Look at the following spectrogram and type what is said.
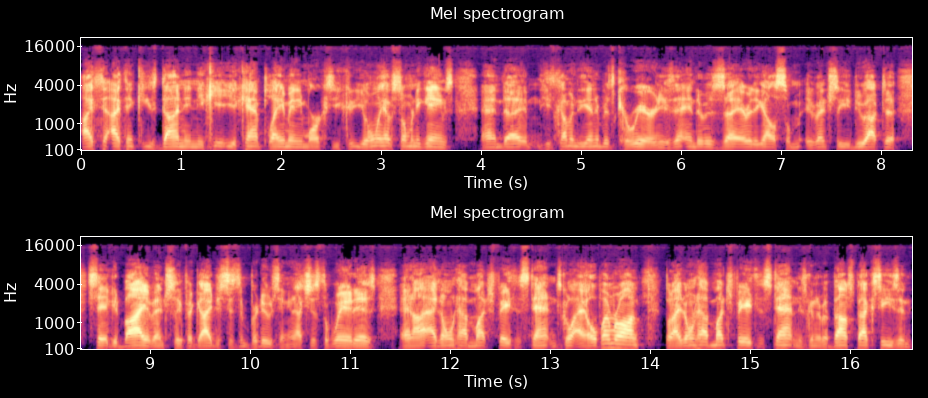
I, th- I think he's done, and you can't, you can't play him anymore because you, you only have so many games, and uh, he's coming to the end of his career and he's at the end of his uh, everything else. So eventually, you do have to say goodbye. Eventually, if a guy just isn't producing, and that's just the way it is. And I, I don't have much faith that Stanton's going. I hope I'm wrong, but I don't have much faith that Stanton is going to have a bounce back season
